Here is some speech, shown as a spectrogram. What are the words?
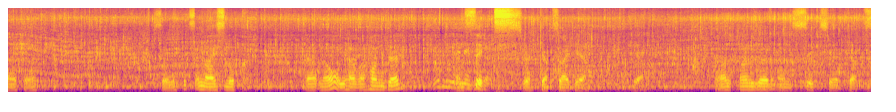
Right here. So it's a nice look. Right now we have a hundred and six red caps right here. Yeah. One hundred and six red caps.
